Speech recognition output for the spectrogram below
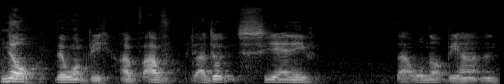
No, there won't be. I've, I've, I don't see any. That will not be happening.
